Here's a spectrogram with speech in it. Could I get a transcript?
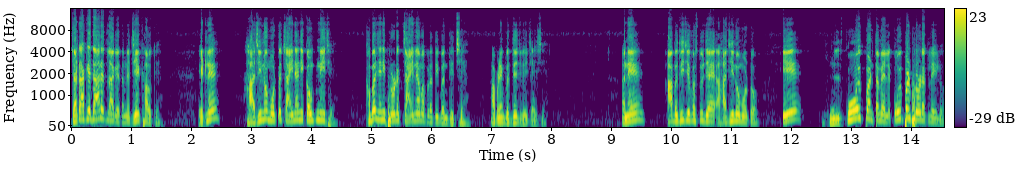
ચટાકેદાર જ લાગે તમને જે ખાવ તે. એટલે હાજીનો મોટો ચાઇનાની કંપની છે. ખબર છે? એની પ્રોડક્ટ ચાઇનામાં પ્રતિબંધિત છે. આપણે બધે જ વેચાય છે. અને આ બધી જે વસ્તુ જાય, હાજીનો મોટો, એ કોઈ પણ તમે કોઈ પણ પ્રોડક્ટ લઈ લો,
